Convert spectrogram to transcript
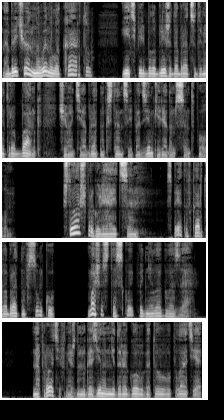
обреченно вынула карту. Ей теперь было ближе добраться до метро «Банк», чем идти обратно к станции подземки рядом с Сент-Полом. Что ж, прогуляется. Спрятав карту обратно в сумку, Маша с тоской подняла глаза. Напротив, между магазином недорогого готового платья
